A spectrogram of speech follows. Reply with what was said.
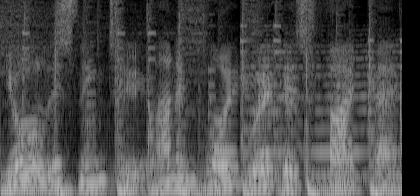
You're listening to Unemployed Workers Fight Back,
